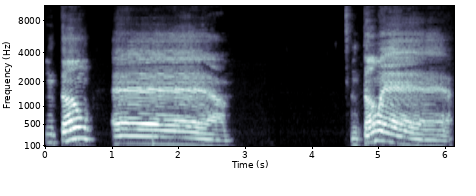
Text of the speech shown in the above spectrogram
Então, é... Então, é.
